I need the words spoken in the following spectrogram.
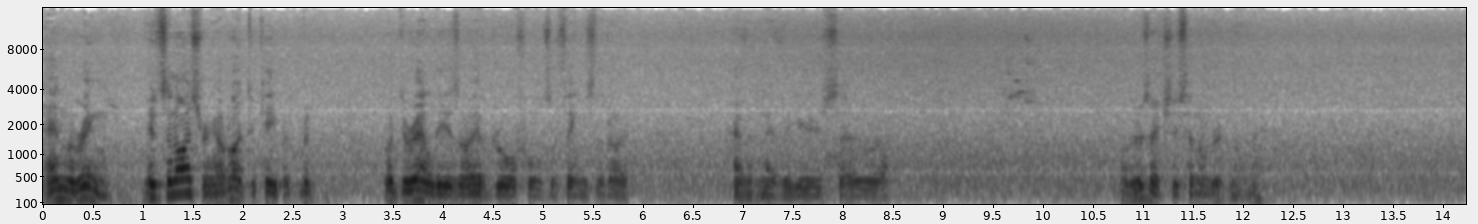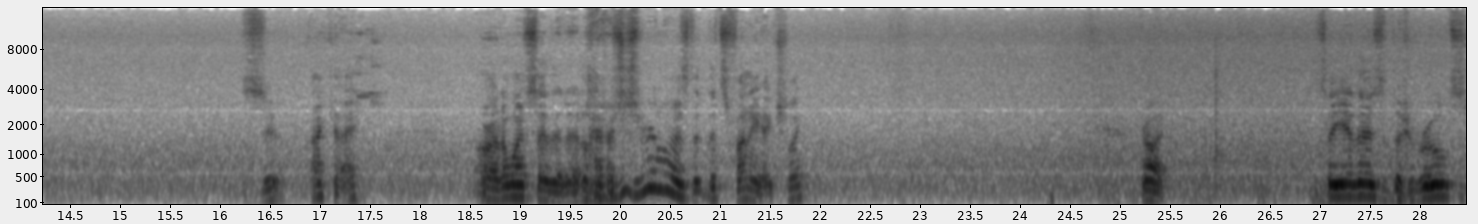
And the ring. It's a nice ring, I'd like to keep it, but look, the reality is I have drawfuls of things that I haven't never used, so... Uh, oh, there is actually something written on there. Okay. Alright, I won't say that out loud. I just realised that. That's funny, actually. Right. So yeah, those are the rules.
